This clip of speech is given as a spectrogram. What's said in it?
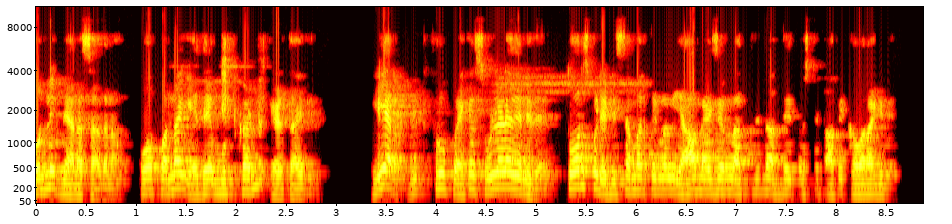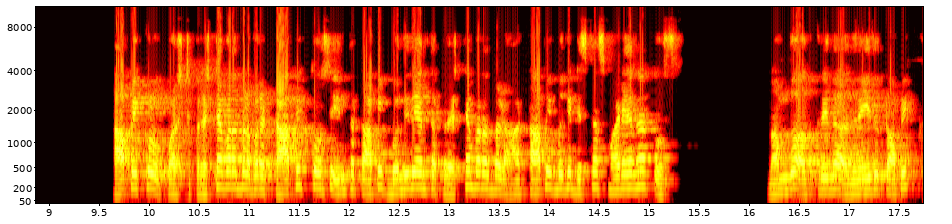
ಓನ್ಲಿ ಜ್ಞಾನ ಸಾಧನ. ಓಪನ್ ಆಗಿ ಎದೆ ಮುಟ್ಕೊಂಡು ಹೇಳ್ತಾ ಇದ್ದೀನಿ. ಕ್ಲಿಯರ್ ವಿತ್ ಪ್ರೂಫ್ ಯಾಕೆ ಸುಳ್ಳು ತೋರಿಸ್ಬಿಡಿ. ಡಿಸೆಂಬರ್ ತಿಂಗಳಲ್ಲಿ ಯಾವ ಮ್ಯಾಗಝಿನ್ ಹತ್ತರಿಂದ ಹದಿನೈದು ಅಷ್ಟೇ ಟಾಪಿಕ್ ಕವರ್ ಆಗಿದೆ. ಟಾಪಿಕ್ ಫಸ್ಟ್ ಪ್ರಶ್ನೆ ಬರೋದ್ ಬೇಡ, ಬರೀ ಟಾಪಿಕ್ ತೋರಿಸಿ, ಇಂಥ ಟಾಪಿಕ್ ಬಂದಿದೆ ಅಂತ ಪ್ರಶ್ನೆ ಬರೋದ್ ಆ ಟಾಪಿಕ್ ಬಗ್ಗೆ ಡಿಸ್ಕಸ್ ಮಾಡಿದ್ರೆ ತೋರಿಸಿ. ನಮ್ದು ಹತ್ತರಿಂದ ಹದಿನೈದು ಟಾಪಿಕ್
